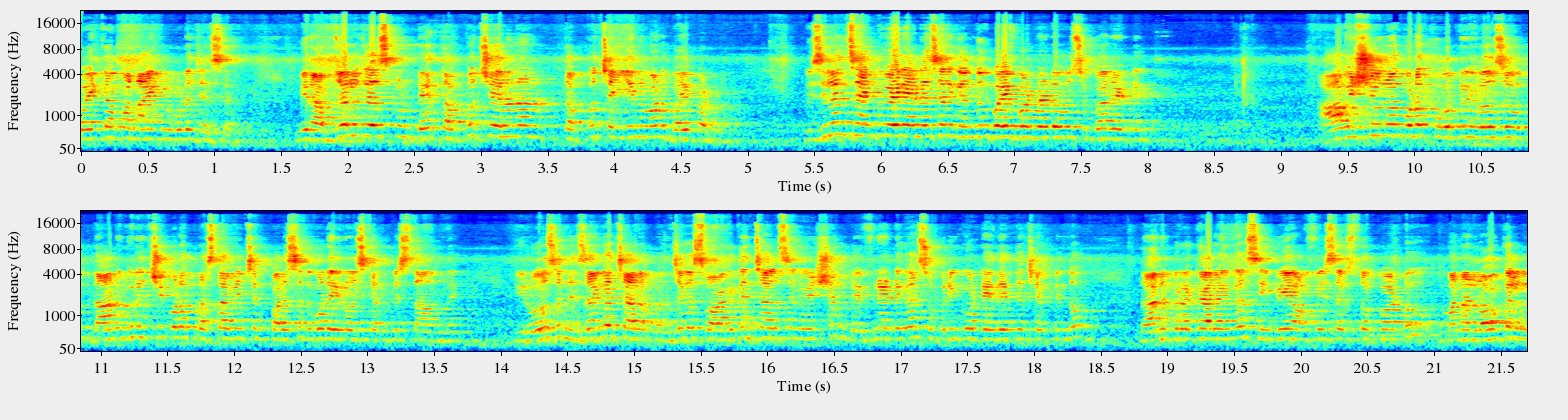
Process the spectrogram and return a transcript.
వైకాపా నాయకులు కూడా చేశారు. మీరు అబ్జర్వ్ చేసుకుంటే తప్పు చేయను తప్పు చెయ్యని వాడు భయపడ్డారు విజిలెన్స్ ఎంక్వైరీ అనేసరికి ఎందుకు భయపడ్డాడు సుబ్బారెడ్డి? ఆ విషయంలో కూడా కోర్టు ఈరోజు దాని గురించి కూడా ప్రస్తావించిన పరిస్థితి కూడా ఈరోజు కనిపిస్తూ ఉంది. ఈరోజు నిజంగా చాలా మంచిగా స్వాగతించాల్సిన విషయం డెఫినెట్గా సుప్రీంకోర్టు ఏదైతే చెప్పిందో దాని ప్రకారంగా సిబిఐ ఆఫీసర్స్తో పాటు మన లోకల్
